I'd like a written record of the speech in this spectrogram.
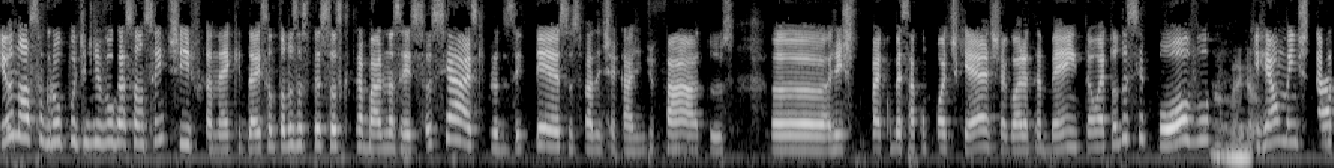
E o nosso grupo de divulgação científica, né? Que daí são todas as pessoas que trabalham nas redes sociais, que produzem textos, fazem checagem de fatos. Uh, a gente vai começar com podcast agora também. Então, é todo esse povo ah, que realmente está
